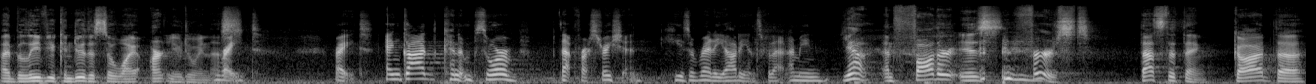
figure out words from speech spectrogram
I believe you can do this, so why aren't you doing this? Right. Right. And God can absorb that frustration. He's a ready audience for that. I mean, Yeah, and Father is first. That's the thing. God, the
